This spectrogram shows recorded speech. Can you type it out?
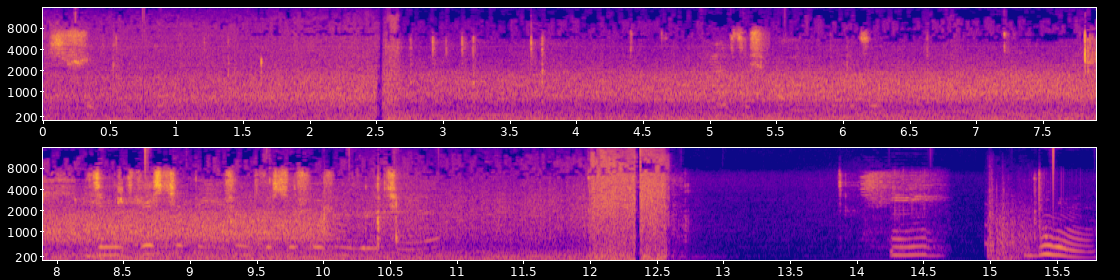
Jest szybki. Ale bardzo. Idziemy 250, 260 wylecimy. I bum!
